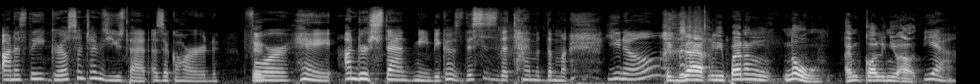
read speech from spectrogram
honestly, girls sometimes use that as a card for, hey, understand me because this is the time of the month. You know? Exactly. Parang, no, I'm calling you out. Yeah.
